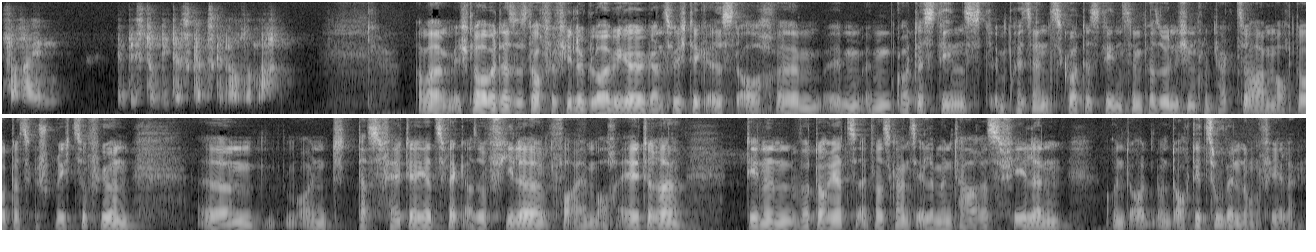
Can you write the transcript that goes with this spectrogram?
Vereinen im Bistum, die das ganz genauso machen. Aber ich glaube, dass es doch für viele Gläubige ganz wichtig ist, auch ähm, im, im, Gottesdienst, im Präsenzgottesdienst, im persönlichen Kontakt zu haben, auch dort das Gespräch zu führen. Ähm, und das fällt ja jetzt weg. Also viele, vor allem auch ältere, denen wird doch jetzt etwas ganz Elementares fehlen und, und, und auch die Zuwendung fehlen.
